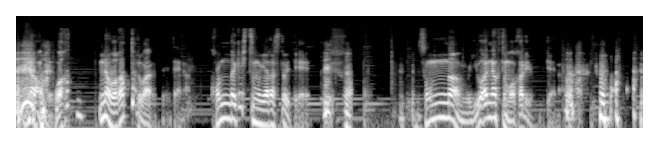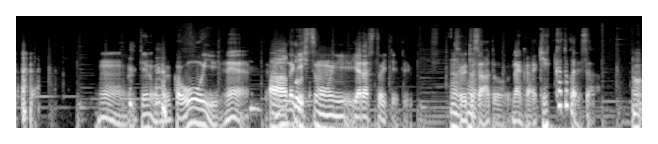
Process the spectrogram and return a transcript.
な、わかっ、な、わかったのかみたいな。こんだけ質問やらせといて、そんなんもう言われなくてもわかるよ、みたいな。うん。っていうのがやっぱ多いよね。あんだけ質問やらせといてという。うんそれとさ、あと、なんか、結果とかでさ、うん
